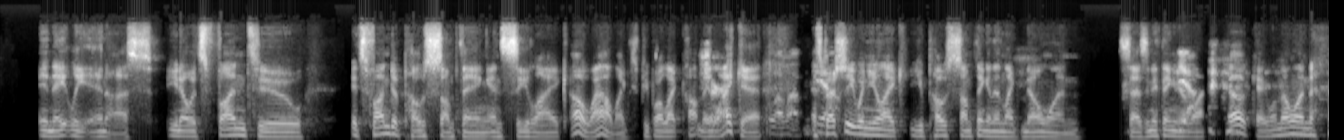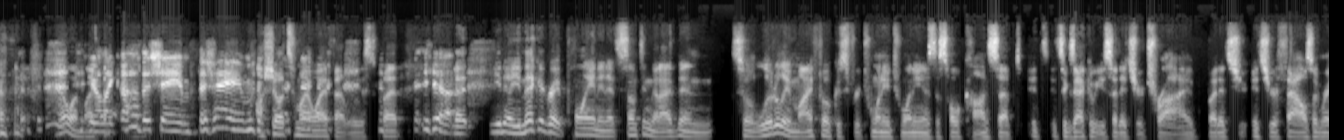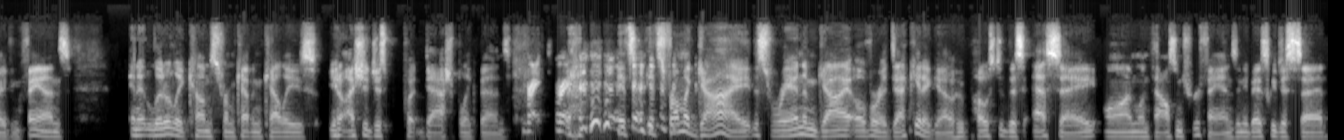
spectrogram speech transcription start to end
innately in us. You know, it's fun to it's fun to post something and see like, oh wow, like people are like, they sure. like it. Especially yeah. when you like you post something and then like no one says anything. You're yeah. like, oh, okay, well, no one, no one. You're like, oh, the shame, the shame. I'll show it to my wife at least. But yeah, but, you know, you make a great point, and it's something that I've been. So literally, my focus for 2020 is this whole concept. It's it's exactly what you said. It's your tribe, but it's it's your thousand raving fans and it literally comes from Kevin Kelly's. You know, I should just put dash Blake Benz. Right, right. it's it's from a guy, this random guy over a decade ago who posted this essay on 1,000 True Fans, and he basically just said,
